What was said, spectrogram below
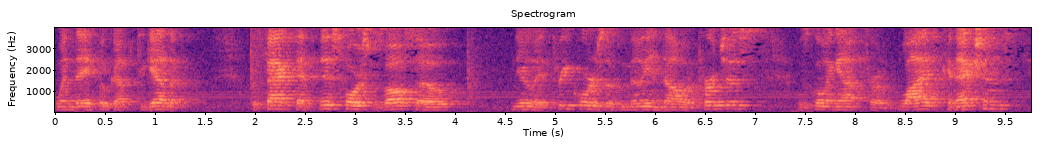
when they hook up together. The fact that this horse was also nearly a three quarters of a million dollar purchase, was going out for live connections,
